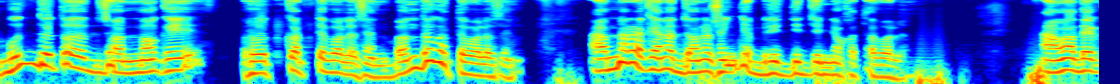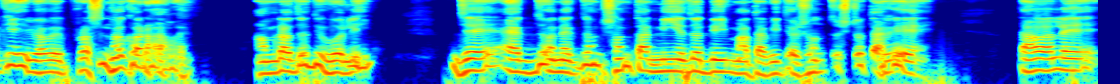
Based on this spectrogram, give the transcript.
বুদ্ধ তো জন্মকে রোধ করতে বলেছেন, বন্ধ করতে বলেছেন। আপনারা কেন জনসংখ্যা বৃদ্ধির জন্য কথা বলেন? আমাদেরকে এইভাবে প্রশ্ন করা হয়। আমরা যদি বলি যে একজন একজন সন্তান নিয়ে যদি মাতা পিতা সন্তুষ্ট থাকে তাহলে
